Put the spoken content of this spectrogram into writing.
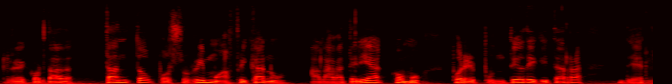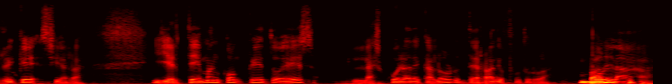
recordada tanto por su ritmo africano a la batería como por el punteo de guitarra de Enrique Sierra. Y el tema en concreto es la Escuela de Calor de Radio Futura. Vale. Ponla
